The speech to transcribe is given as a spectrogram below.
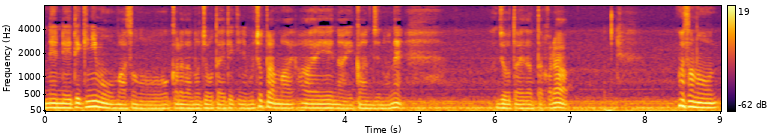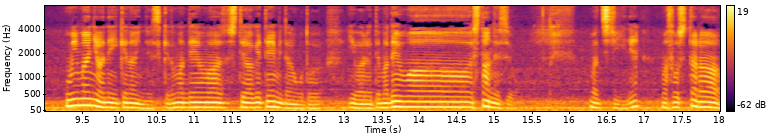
年齢的にも、まあ、その体の状態的にもちょっとあんま会えない感じのね状態だったから、まあ、そのお見舞いにはね行けないんですけど、まあ、電話してあげてみたいなことを言われて、まあ、電話したんですよ、まあ、父にね、まあ、そしたら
